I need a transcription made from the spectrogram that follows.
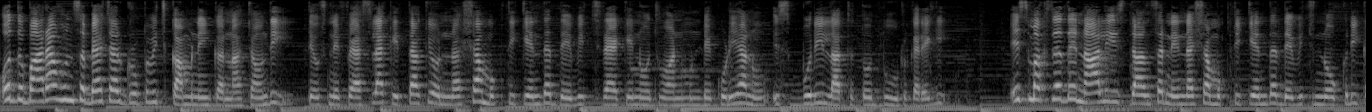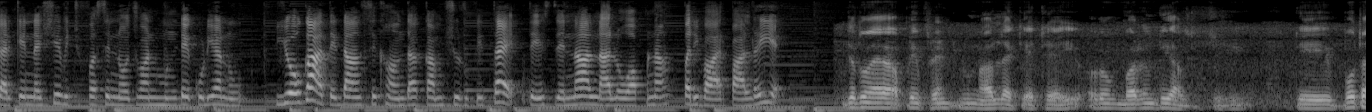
ਉਹ ਦੁਬਾਰਾ ਹੁਣ ਸੱਭਿਆਚਾਰ ਗਰੁੱਪ ਵਿੱਚ ਕੰਮ ਨਹੀਂ ਕਰਨਾ ਚਾਹੁੰਦੀ ਤੇ ਉਸਨੇ ਫੈਸਲਾ ਕੀਤਾ ਕਿ ਉਹ ਨਸ਼ਾ ਮੁਕਤੀ ਕੇਂਦਰ ਦੇ ਵਿੱਚ ਰਹਿ ਕੇ ਨੌਜਵਾਨ ਮੁੰਡੇ ਕੁੜੀਆਂ ਨੂੰ ਇਸ ਬੁਰੀ ਲੱਤ ਤੋਂ ਦੂਰ ਕਰੇਗੀ। ਇਸ ਮਕਸਦ ਦੇ ਨਾਲ ਹੀ ਇਸ ਡਾਂਸਰ ਨੇ ਨਸ਼ਾ ਮੁਕਤੀ ਕੇਂਦਰ ਦੇ ਵਿੱਚ ਨੌਕਰੀ ਕਰਕੇ ਨਸ਼ੇ ਵਿੱਚ ਫਸੇ ਨੌਜਵਾਨ ਮੁੰਡੇ ਕੁੜੀਆਂ ਨੂੰ ਯੋਗਾ ਅਤੇ ਡਾਂਸ ਸਿਖਾਉਣ ਦਾ ਕੰਮ ਸ਼ੁਰੂ ਕੀਤਾ ਹੈ ਤੇ ਇਸ ਦੇ ਨਾਲ ਨਾਲ ਉਹ ਆਪਣਾ ਪਰਿਵਾਰ ਪਾਲ ਰਹੀ ਹੈ। ਜਦੋਂ ਮੈਂ ਆਪਣੀ ਫਰੈਂਡ ਨੂੰ ਨਾਲ ਲੈ ਕੇ ਇੱਥੇ ਆਈ, ਉਦੋਂ ਮਰਨ ਦੀ ਹਾਲਤ ਸੀ ਤੇ ਬਹੁਤਾ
